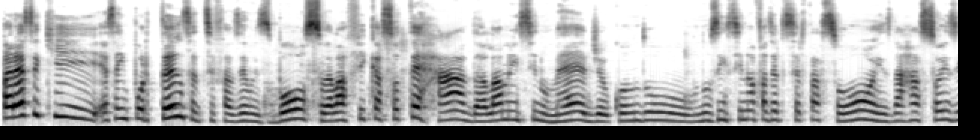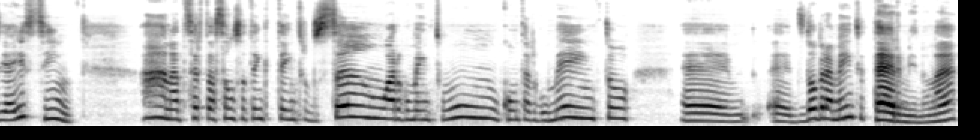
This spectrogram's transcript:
Parece que essa importância de se fazer um esboço, ela fica soterrada lá no ensino médio, quando nos ensinam a fazer dissertações, narrações, e aí sim, ah, na dissertação você tem que ter introdução, argumento 1, um, contra-argumento, é, é, desdobramento e término, né?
